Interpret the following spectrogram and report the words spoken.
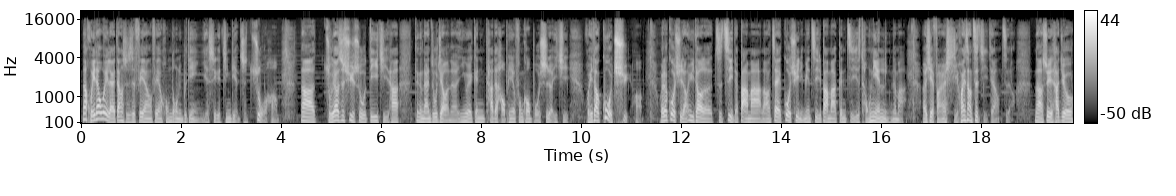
那回到未来当时是非常非常轰动的一部电影，也是一个经典之作哈。那主要是叙述第一集，他这个男主角呢，因为跟他的好朋友疯狂博士啊一起回到过去哈，回到过去，然后遇到了自自己的爸妈，然后在过去里面自己的爸妈跟自己是同年龄的嘛，而且反而喜欢上自己这样子啊。那所以他就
